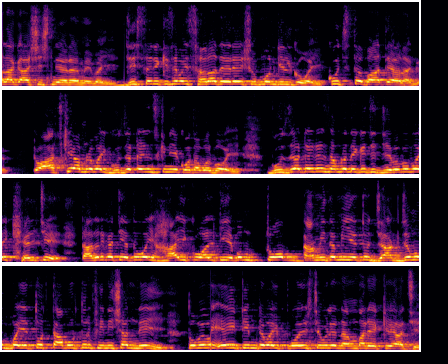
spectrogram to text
আলাগ আশিস নেহরা মে ভাই। জিস তরিকে সে ভাই সরদ দে শুভমন গিলকে ভাই কুছ তো বাতে আলাগ। তো আজকে আমরা ভাই গুজরাট টাইটান্সকে নিয়ে কথা বলব ভাই। গুজরাট টাইটান্স আমরা দেখেছি যেভাবে ভাই খেলছে, তাদের কাছে এত ভাই হাই কোয়ালিটি এবং টপ দামি দামি এত জাকজমক ভাই এত তাবড়তোর ফিনিশার নেই। তবে এই টিমটা ভাই পয়েন্টস টেবিলে নাম্বার একে আছে।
